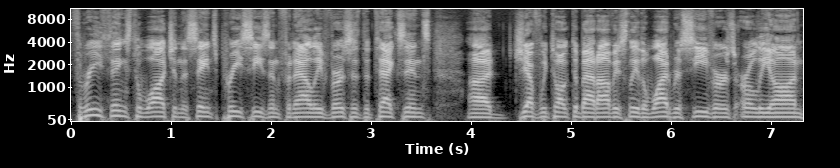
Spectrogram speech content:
three things to watch in the Saints preseason finale versus the Texans. Uh, Jeff, we talked about obviously the wide receivers early on.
